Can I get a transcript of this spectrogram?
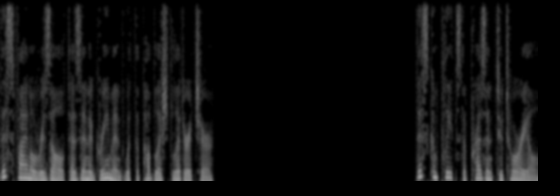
This final result is in agreement with the published literature. This completes the present tutorial.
